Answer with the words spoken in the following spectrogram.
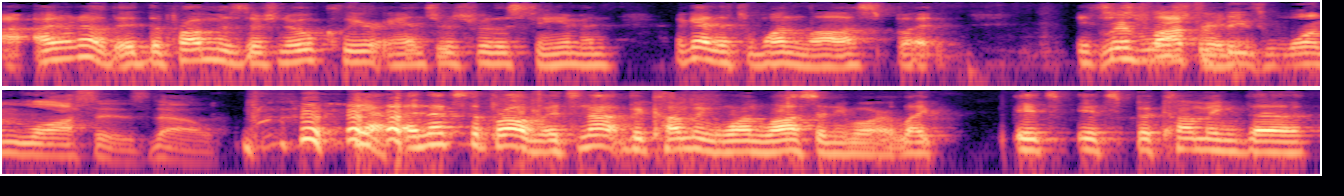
I, I don't know. The, the problem is there's no clear answers for this team. And again, it's one loss, but it's we just have lots of these one losses though. yeah, and that's the problem. It's not becoming one loss anymore. Like it's it's becoming the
